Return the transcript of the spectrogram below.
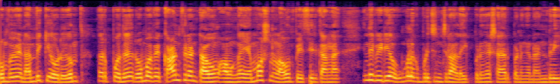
ரொம்பவே நம்பிக்கையோடையும் தற்போது ரொம்பவே கான்ஃபிடென்ட்டாகவும் அவங்க எமோஷனலாகவும் பேசியிருக்காங்க. இந்த வீடியோ உங்களுக்கு பிடிச்சிருந்துச்சுன்னா லைக் பண்ணுங்கள் ஷேர் பண்ணுங்கள் நன்றி.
